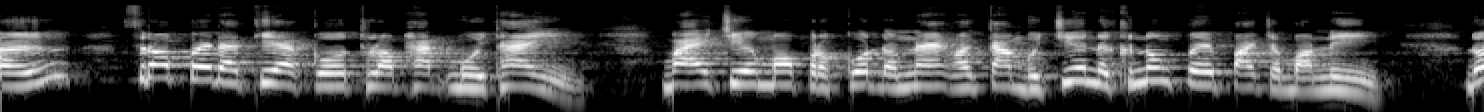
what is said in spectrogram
ទៅ ស្របពេលដែលធាកូធ្លាប់ហាត់មួយថៃបែរជាមកប្រកួតតំណាងឲ្យកម្ពុជានៅក្នុងពេលបច្ចុប្បន្ននេះដូ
